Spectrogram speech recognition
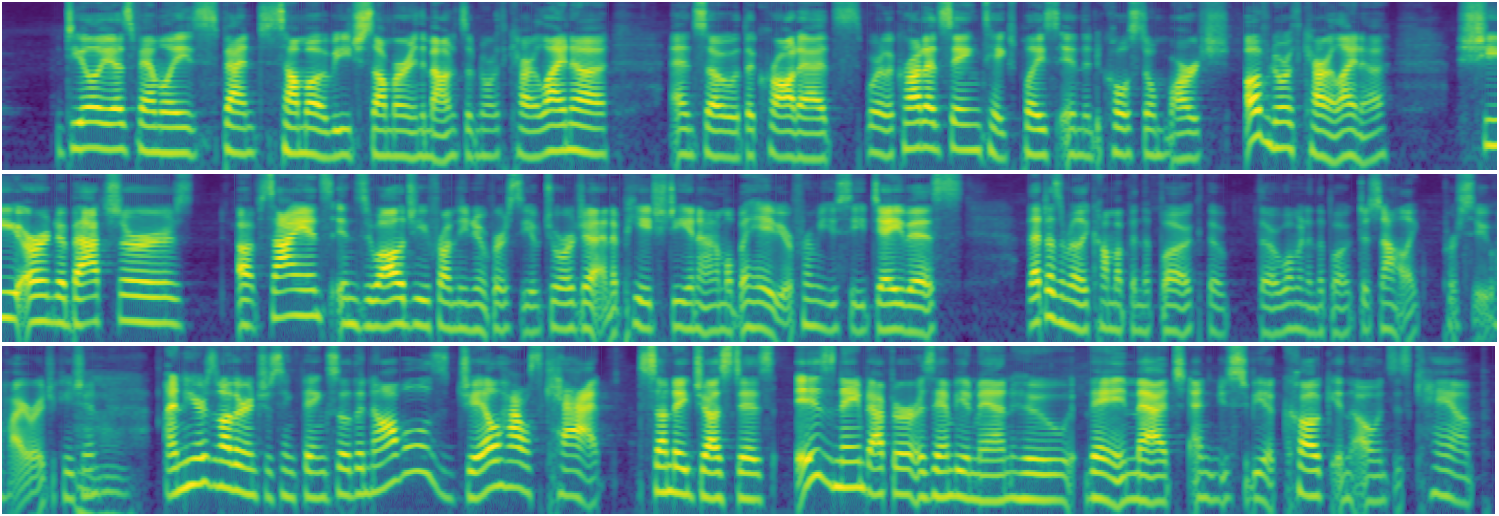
Delia's family spent some of each summer in the mountains of North Carolina. And so the crawdads, where the crawdad sing takes place in the coastal march of North Carolina. She earned a bachelor's of science in zoology from the University of Georgia and a PhD in animal behavior from UC Davis. That doesn't really come up in the book. The the woman in the book does not like pursue higher education. And here's another interesting thing. So the novel's Jailhouse Cat, Sunday Justice, is named after a Zambian man who they met and used to be a cook in the Owens' camp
